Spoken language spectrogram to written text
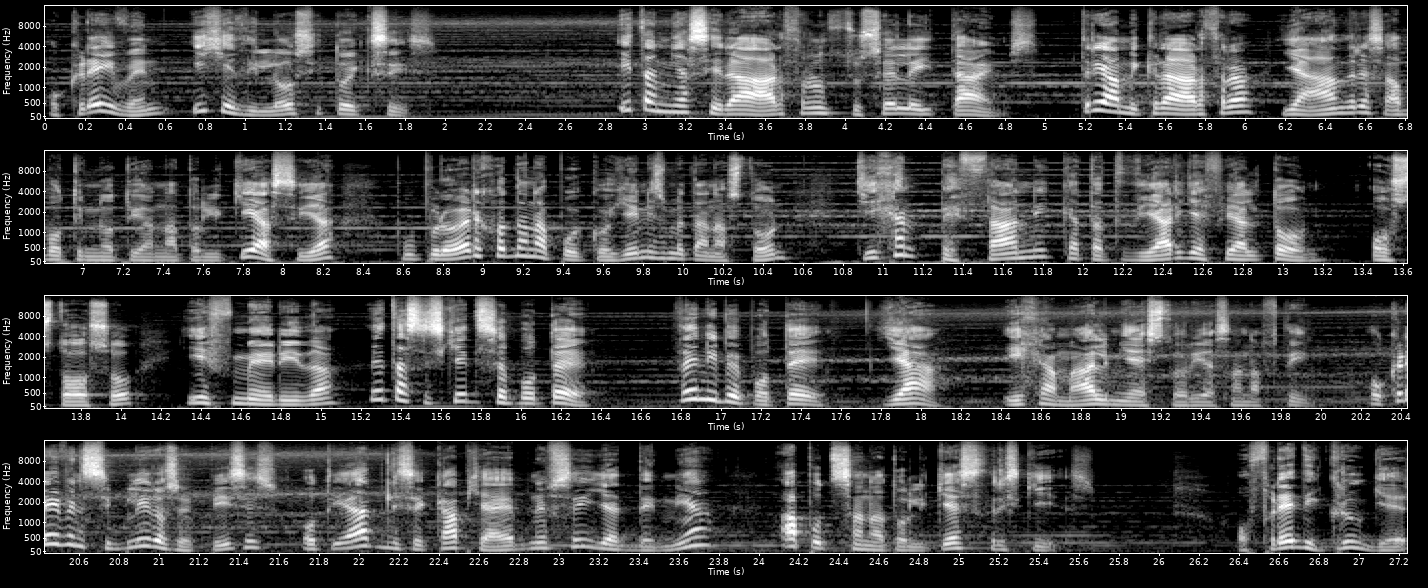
Ο Craven είχε δηλώσει το εξής. Ήταν μια σειρά άρθρων στους LA Times τρία μικρά άρθρα για άνδρες από την Νοτιοανατολική Ασία που προέρχονταν από οικογένειες μεταναστών και είχαν πεθάνει κατά τη διάρκεια εφιαλτών. Ωστόσο, η εφημερίδα δεν τα συσχέτισε ποτέ. Δεν είπε ποτέ «Γεια, είχαμε άλλη μια ιστορία σαν αυτή». Ο Κρέιβεν συμπλήρωσε επίσης ότι άντλησε κάποια έμπνευση για την ταινία από τις ανατολικές θρησκείες. Ο Φρέντι Κρούγκερ,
